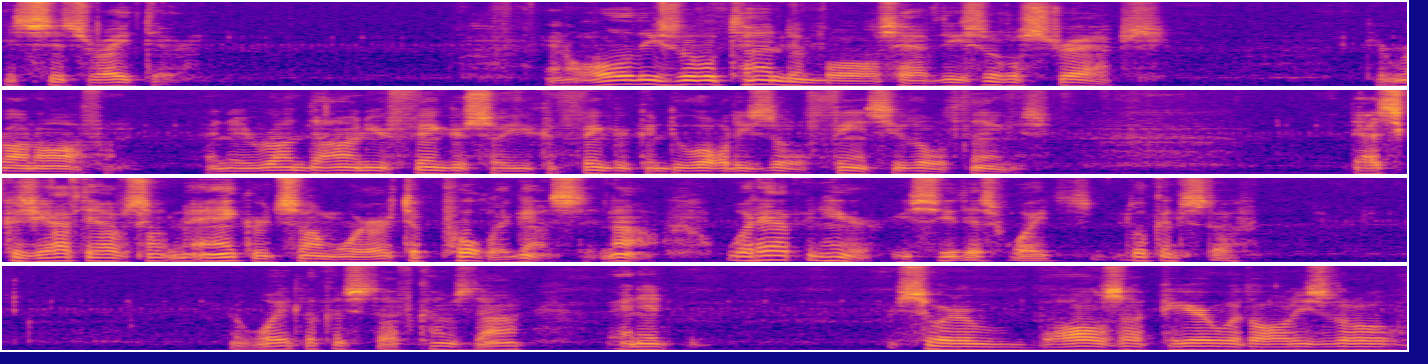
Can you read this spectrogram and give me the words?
It sits right there. And all of these little tendon balls have these little straps that run off them. And they run down your finger so your finger can do all these little fancy little things. That's because you have to have something anchored somewhere to pull against it. Now, what happened here? You see this white looking stuff? The white looking stuff comes down and it sort of balls up here with all these little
